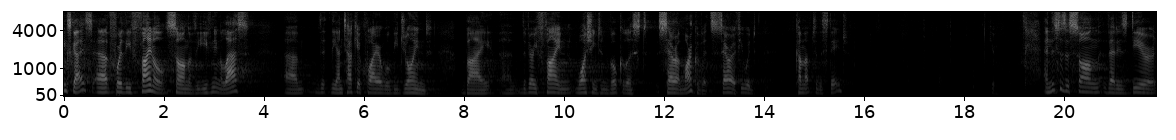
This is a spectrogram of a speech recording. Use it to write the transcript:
Thanks, guys, uh, for the final song of the evening. Alas, um, the, the Antakya Choir will be joined by uh, the very fine Washington vocalist Sarah Markovitz. Sarah, if you would come up to the stage. Thank you. And this is a song that is dear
